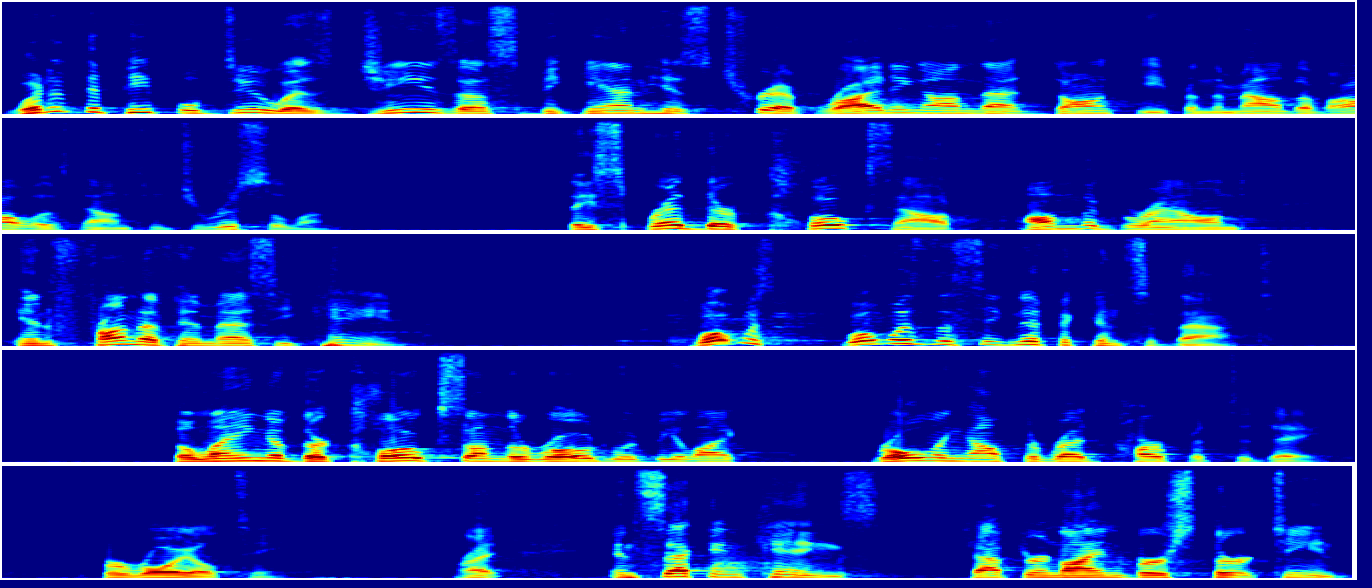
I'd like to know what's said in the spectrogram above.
What did the people do as Jesus began his trip riding on that donkey from the Mount of Olives down to Jerusalem? They spread their cloaks out on the ground in front of him as he came. What was, what was the significance of that? The laying of their cloaks on the road would be like rolling out the red carpet today for royalty, right? In 2 Kings chapter 9 verse 13,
